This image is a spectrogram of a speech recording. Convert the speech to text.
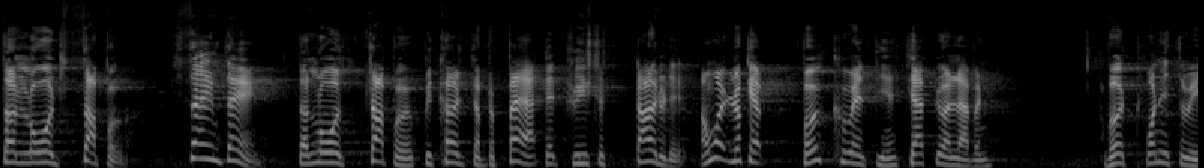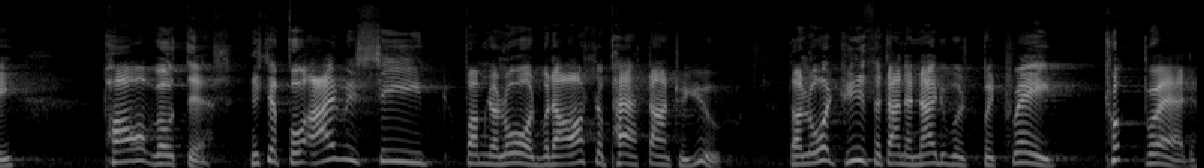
the Lord's Supper. Same thing, the Lord's Supper, because of the fact that Jesus started it. I want to look at 1 Corinthians chapter 11, verse 23. Paul wrote this. He said, For I received from the Lord what I also passed on to you. The Lord Jesus, on the night he was betrayed, took bread,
